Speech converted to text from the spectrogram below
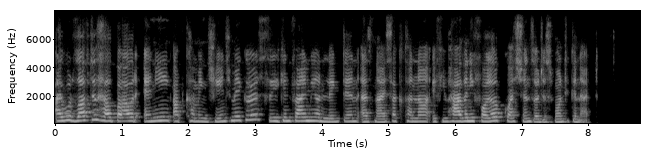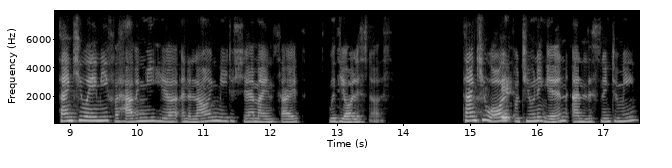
I would love to help out any upcoming change makers. So you can find me on LinkedIn as Nysa Khanna if you have any follow-up questions or just want to connect. Thank you, Amy, for having me here and allowing me to share my insights with your listeners. Thank you all it, for tuning in and listening to me.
